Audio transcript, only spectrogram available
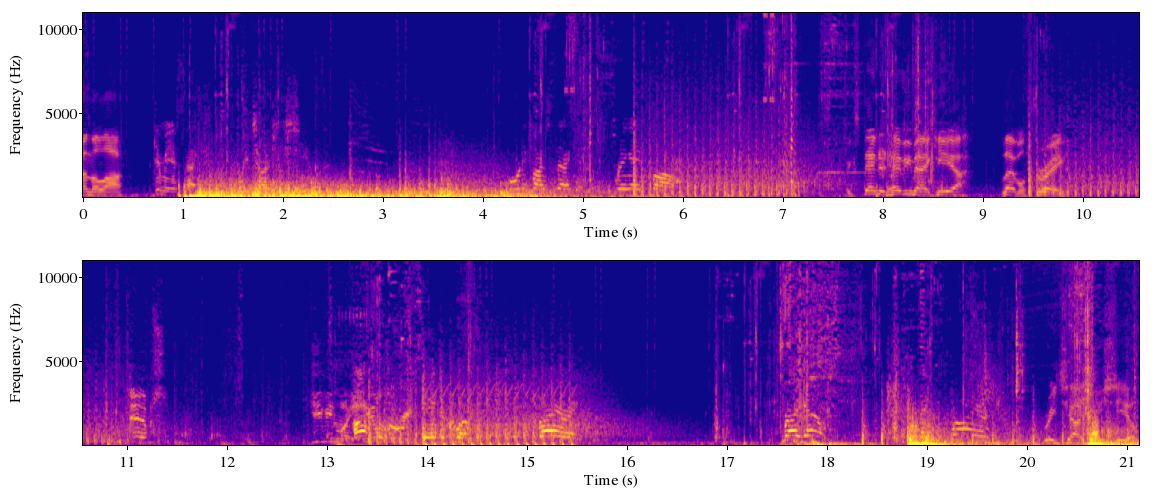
Reloading. Contact with target. We down the last. Give me a second. Recharge your shields. 45 seconds. Ring ain't far. Extended heavy mag here. Level 3. Dibs. Giving my ah. shield a reach. Danger close. Firing. Frag out. Taking fire. Recharge my shield.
